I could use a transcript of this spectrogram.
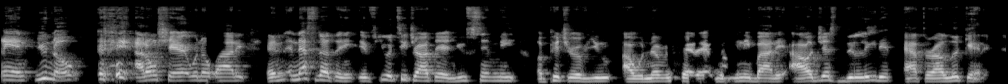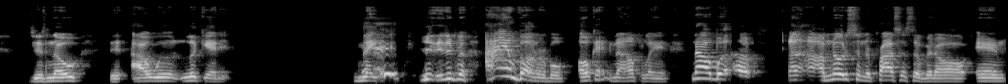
And you know, I don't share it with nobody. And and that's another thing. If you're a teacher out there and you send me a picture of you, I would never share that with anybody. I'll just delete it after I look at it. Just know that I will look at it. Make I am vulnerable. Okay, now I'm playing. No, but uh, I, am noticing the process of it all, and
